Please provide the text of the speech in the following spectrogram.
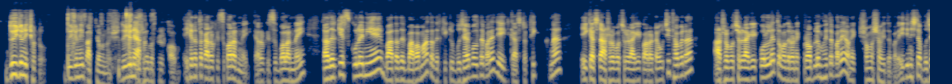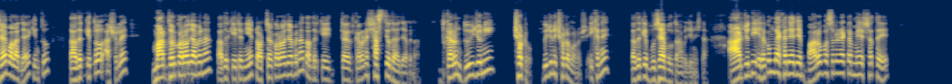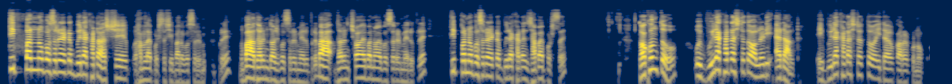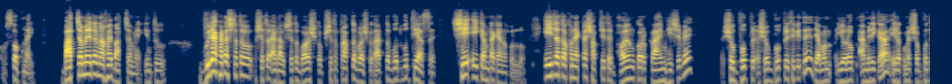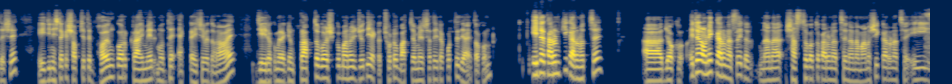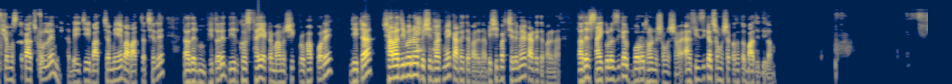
দুইজনই ছোট। ২ বাচ্চা মানুষ। ২ জনই ১৮ বছরের কম। এখানে তো কারও কিছু করার নাই। কারও কিছু বলার নাই। তাদেরকে স্কুলে নিয়ে বা তাদের বাবা-মা তাদেরকে একটু বুঝায় বলতে পারে যে, "এই কাজটা ঠিক না। এই কাজটা ১৮ বছরের আগে করাটা উচিত হবে না। ১৮ বছরের আগে করলে তোমাদের অনেক প্রবলেম হইতে পারে, অনেক সমস্যা হইতে পারে।" এই জিনিসটা বুঝায় বলা যায়। কিন্তু তাদেরকে তো আসলে মারধর করাও যাবে না। তাদেরকে এটা নিয়ে টর্চার করাও যাবে না। তাদেরকে এইটার কারণে শাস্তিও দেওয়া যাবে না। কারণ ২ জনই ছোট। দুজনই ছোট মানুষ। এখানে তাদেরকে বুঝায় বলতে হবে জিনিসটা। আর যদি এরকম দেখা যায় যে ১২ বছরের একটা মেয়ের সাথে ৫৩ বছরের একটা বুইড়া খাটাস সে হামলায় পড়ছে সেই ১২ বছরের মেয়ের উপরে বা ধরেন ১০ বছরের মেয়ের উপরে বা ধরেন ৬ বা ৯ বছরের মেয়ের উপরে ৫৩ বছরের একটা বুইড়া খাটাস ঝাঁপায় পড়ছে। তখন তো ওই বুইড়া খাটাসটা তো অলরেডি অ্যাডাল্ট। এই বুইড়া খাটাসটার তো এটা করার কোনো স্কোপ নাই। বাচ্চা মেয়েটা না হয় বাচ্চা মেয়ে। কিন্তু বুইড়া খাটাসটা তো সে তো অ্যাডাল্ট, সে তো বয়স্ক, সে তো প্রাপ্তবয়স্ক, তার তো বোধ বুদ্ধি আছে। সে এই কামটা কেন করল এইটা তখন একটা সবচেয়ে ভয়ঙ্কর ক্রাইম হিসেবে সভ্য সভ্য পৃথিবীতে যেমন ইউরোপ, আমেরিকা এরকমের সভ্য দেশে এই জিনিসটাকে সবচাইতে ভয়ংকর ক্রাইমের মধ্যে একটা হিসেবে ধরা হয়। যে এরকমের একজন প্রাপ্তবয়স্ক মানুষ যদি একটা ছোট বাচ্চা মেয়ের সাথে এটা করতে যায় তখন এটার কারণ কি? কারণ হচ্ছে আ যখ এটার অনেক কারণ আছে। এটার নানা স্বাস্থ্যগত কারণ আছে, নানা মানসিক কারণ আছে। এই সমস্ত কাজ করলে এই যে বাচ্চা মেয়ে বা বাচ্চা ছেলে তাদের ভিতরে দীর্ঘস্থায়ী একটা মানসিক প্রভাব পড়ে। যেটা সারা জীবনেও বেশিরভাগ মেয়ে কাটাতে পারে না। বেশিরভাগ ছেলে মেয়ে কাটাতে পারে না। তাদের সাইকোলজিক্যাল বড় ধরনের সমস্যা হয়। আর ফিজিক্যাল সমস্যার কথা তো বাদই দিলাম।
